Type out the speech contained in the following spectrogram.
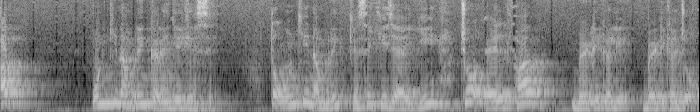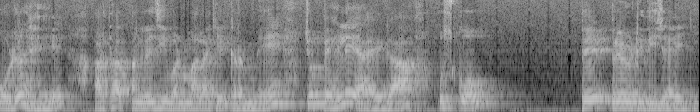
अब उनकी नंबरिंग करेंगे कैसे? तो उनकी नंबरिंग कैसे की जाएगी? जो एल्फा बेटिकली बेटिकल जो ऑर्डर है, अर्थात अंग्रेज़ी वर्णमाला के क्रम में, जो पहले आएगा, उसको प्रायोरिटी दी जाएगी,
